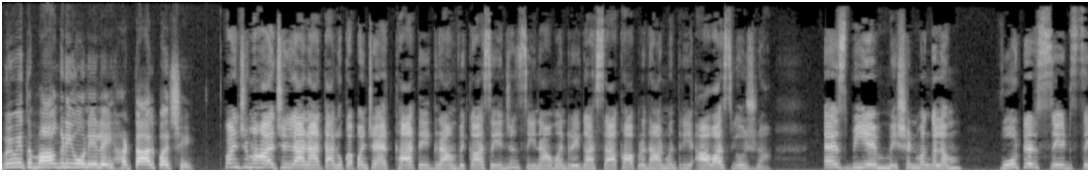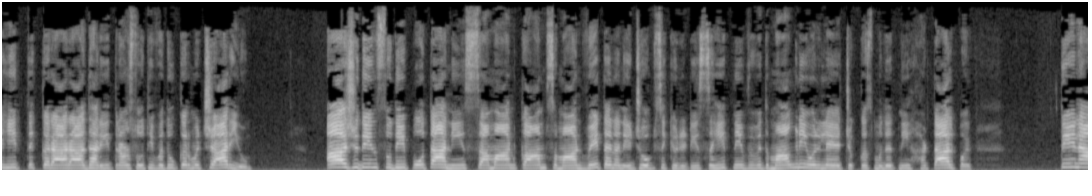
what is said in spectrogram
વિવિધ માંગણીઓને લઈ હડતાલ પર છે. પંચમહાલ જિલ્લાના તાલુકા પંચાયત ખાતે ગ્રામ વિકાસ એજન્સીના મનરેગા શાખા પ્રધાનમંત્રી આવાસ યોજના, એસબીએમ મિશન મંગલમ વોટર શેડ સહિત કરાર આધારિત ત્રણસોથી વધુ કર્મચારીઓ. આજ દિન સુધી પોતાની સમાન કામ, સમાન વેતન અને જોબ સિક્યુરિટી સહિતની વિવિધ માંગણીઓને લઈ ચોક્કસ મુદતની હડતાલ પર તેના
